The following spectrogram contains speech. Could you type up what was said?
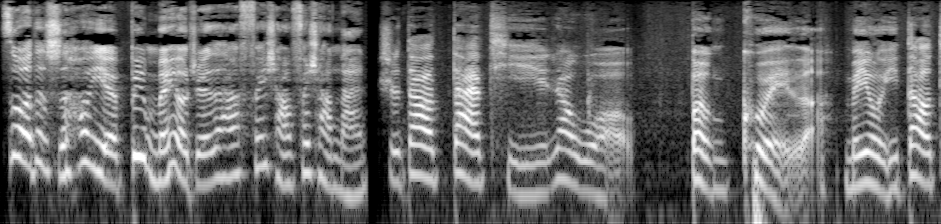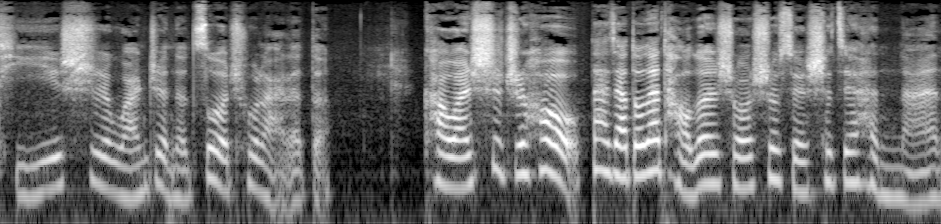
做的时候也并没有觉得它非常非常难。直到大题让我崩溃了，没有一道题是完整的做出来了的。考完试之后，大家都在讨论说数学试卷很难。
